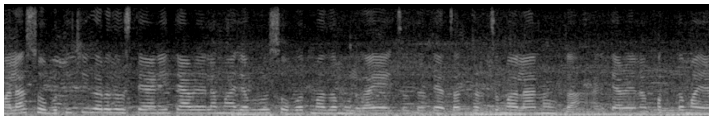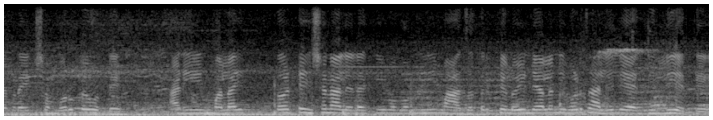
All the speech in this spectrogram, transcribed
मला सोबतीची गरज असते आणि त्यावेळेला माझ्याबरोबर सोबत माझा मुलगा यायचा तर त्याचा खर्च मला नव्हता आणि त्यावेळेला फक्त माझ्याकडे एक शंभर रुपये होते. आणि मला इतकं टेन्शन आलेलं की बाबा मी माझं तर खेलो इंडियाला निवड झालेली आहे दिल्ली येते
